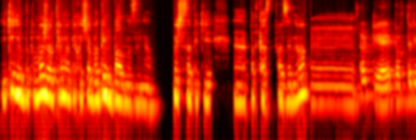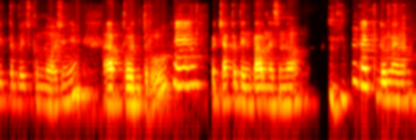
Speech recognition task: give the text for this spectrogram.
який їм допоможе отримати хоча б один бал на ЗНО. Ми ж все-таки е, подкаст про ЗНО. Mm, окей, повторіть табличку множення. А по-друге, хоча б один бал на ЗНО. Ну, подумаємо.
